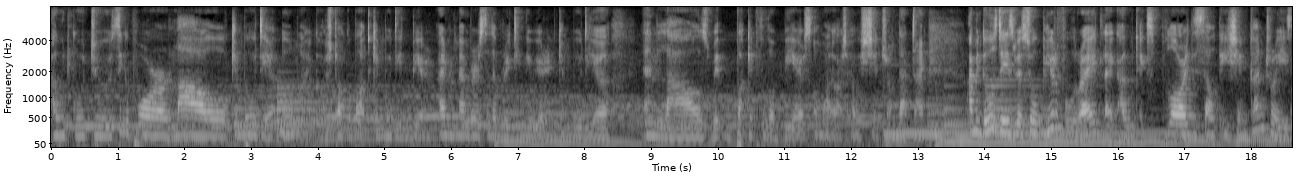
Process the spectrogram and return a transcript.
I would go to Singapore, Laos, Cambodia. Oh my gosh, talk about Cambodian beer. I remember celebrating New Year in Cambodia and Laos with bucket full of beers. Oh my gosh, I was shit drunk that time. I mean, those days were so beautiful, right? Like I would explore the South Asian countries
